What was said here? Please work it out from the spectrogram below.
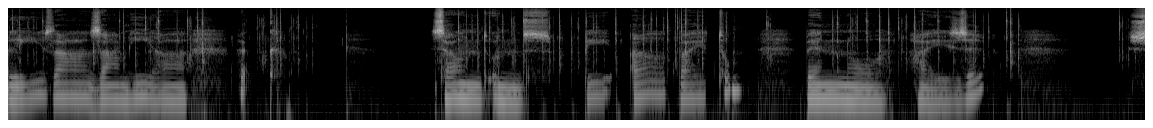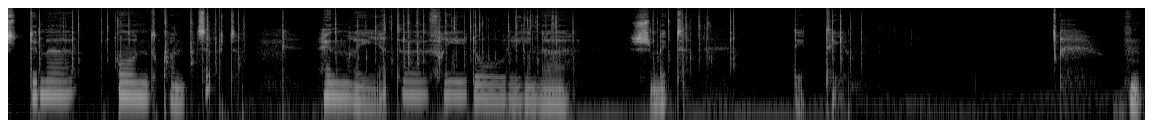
Lisa, Samia, Höck. Sound und Bearbeitung. Benno Heisel. Stimme und Konzept Henriette Fridoline Schmidt DT. Hm.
